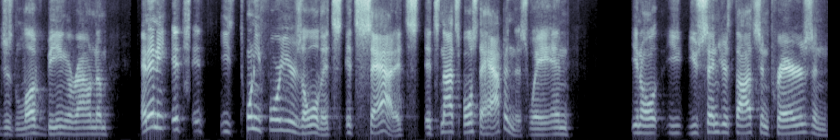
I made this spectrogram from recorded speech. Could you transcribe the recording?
just love being around him. And then he, it, it, he's 24 years old. It's it's sad. It's it's not supposed to happen this way. And you know, you you send your thoughts and prayers, and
